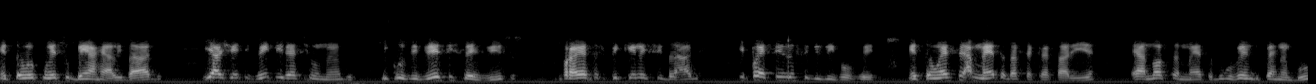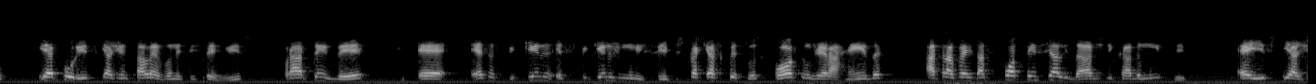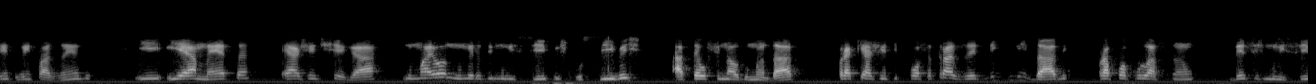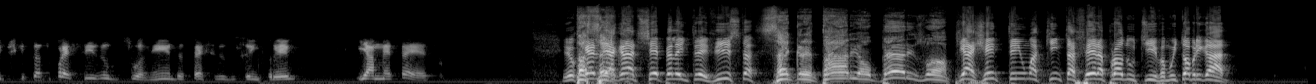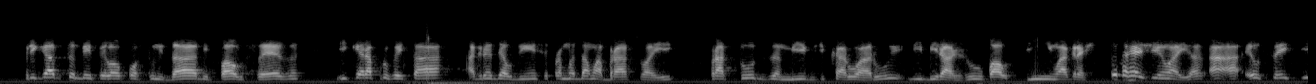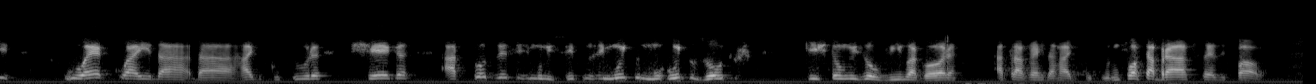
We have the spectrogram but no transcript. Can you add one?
Então eu conheço bem a realidade e a gente vem direcionando inclusive esses serviços, para essas pequenas cidades que precisam se desenvolver. Então, essa é a meta da Secretaria, é a nossa meta do governo de Pernambuco, e é por isso que a gente está levando esses serviços para atender é, essas pequenas, esses pequenos municípios, para que as pessoas possam gerar renda através das potencialidades de cada município. É isso que a gente vem fazendo e, e é a meta, é a gente chegar no maior número de municípios possíveis até o final do mandato, para que a gente possa trazer dignidade para a população desses municípios que tanto precisam de sua renda, precisam do seu emprego, e a meta é essa. Eu tá quero certo. lhe agradecer pela entrevista. Secretário Alperes Lopes. Que a gente tem uma quinta-feira produtiva. Muito obrigado. Obrigado também pela oportunidade, Paulo César. E quero aproveitar a grande audiência para mandar um abraço aí para todos os amigos de Caruaru, de Ibiraju, Baltinho, Agreste, toda a região aí. A, a, eu sei que o eco aí da, da Rádio Cultura chega a todos esses municípios e muito, muitos outros que estão nos ouvindo agora através da Rádio Cultura. Um forte abraço, César e Paulo.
